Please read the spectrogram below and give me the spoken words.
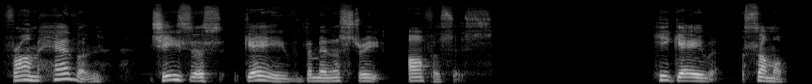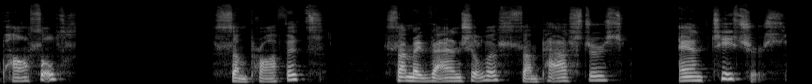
from heaven Jesus gave the ministry offices. He gave some apostles, some prophets, some evangelists, some pastors, and teachers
